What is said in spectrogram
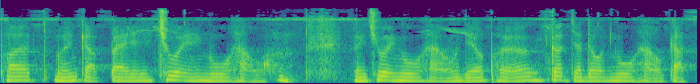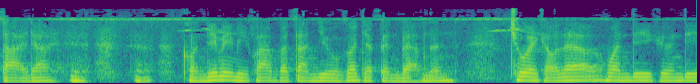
เพราะเหมือนกับไปช่วยงูเห่า ไปช่วยงูเห่า เดี๋ยวเผลอก็จะโดนงูเห่ากัดตายได้ คนที่ไม่มีความกตัญญูก็จะเป็นแบบนั้น ช่วยเขาแล้ว วันดีคืนดี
